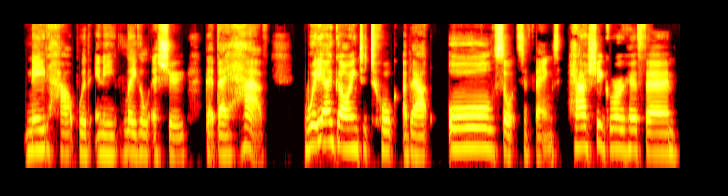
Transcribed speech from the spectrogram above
need help with any legal issue that they have we are going to talk about all sorts of things how she grew her firm,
